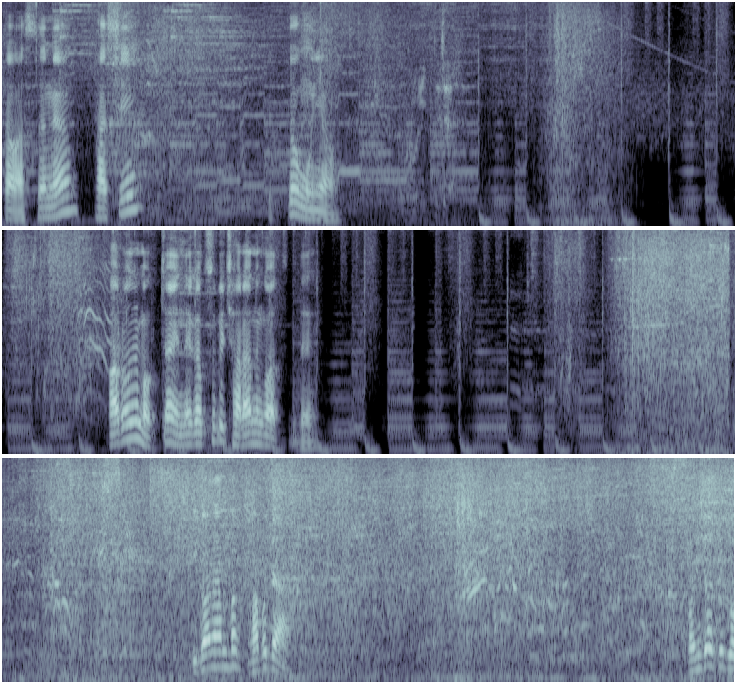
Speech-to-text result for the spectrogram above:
자, 왔으면 다시 이쪽 운영. 바론을 먹자. 얘네가 수비 잘하는 것 같은데. 이건 한번 가보자. 던져주고,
